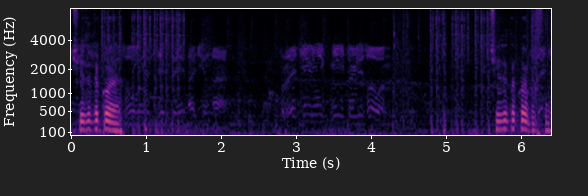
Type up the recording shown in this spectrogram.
Что это такое? Согласованы с секцией 1А. Противник нейтрализован. Что это такое, пацаны?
